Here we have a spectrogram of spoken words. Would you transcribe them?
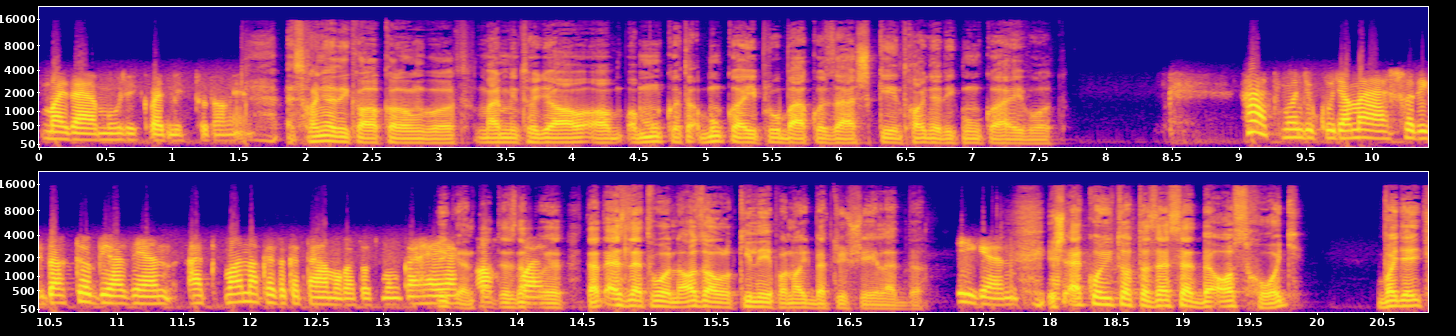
majd elmúlik, vagy mit tudom én. Ez hanyadik alkalom volt? Mármint, hogy a, a, a, munka, a munkai próbálkozásként hanyadik munkahely volt? Hát mondjuk úgy a második, de a többi az ilyen, hát vannak ezek a támogatott munkahelyek. Igen, tehát, ez nem, tehát ez lett volna az, ahol kilép a nagybetűs életbe. Igen. És ekkor jutott az eszedbe az, hogy vagy, egy,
